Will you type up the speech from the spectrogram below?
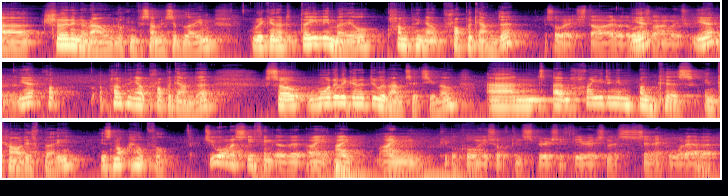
uh, churning around looking for somebody to blame. We're going to have the Daily Mail pumping out propaganda. it's already started with the Welsh yeah, language. yeah, example, yeah, pu- pumping out propaganda. So what are we going to do about it? You know, and um, hiding in bunkers in Cardiff Bay is not helpful. Do you honestly think that the, I mean, I, I'm, people call me sort of conspiracy theorist and a cynic or whatever.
